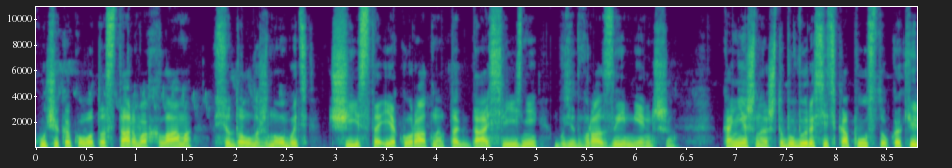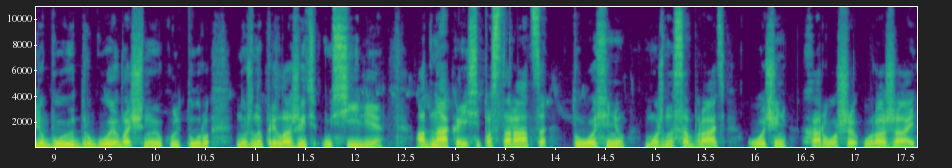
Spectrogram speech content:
куча какого-то старого хлама, все должно быть чисто и аккуратно, тогда слизней будет в разы меньше. Конечно, чтобы вырастить капусту, как и любую другую овощную культуру, нужно приложить усилия. Однако, если постараться, то осенью можно собрать очень хороший урожай.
